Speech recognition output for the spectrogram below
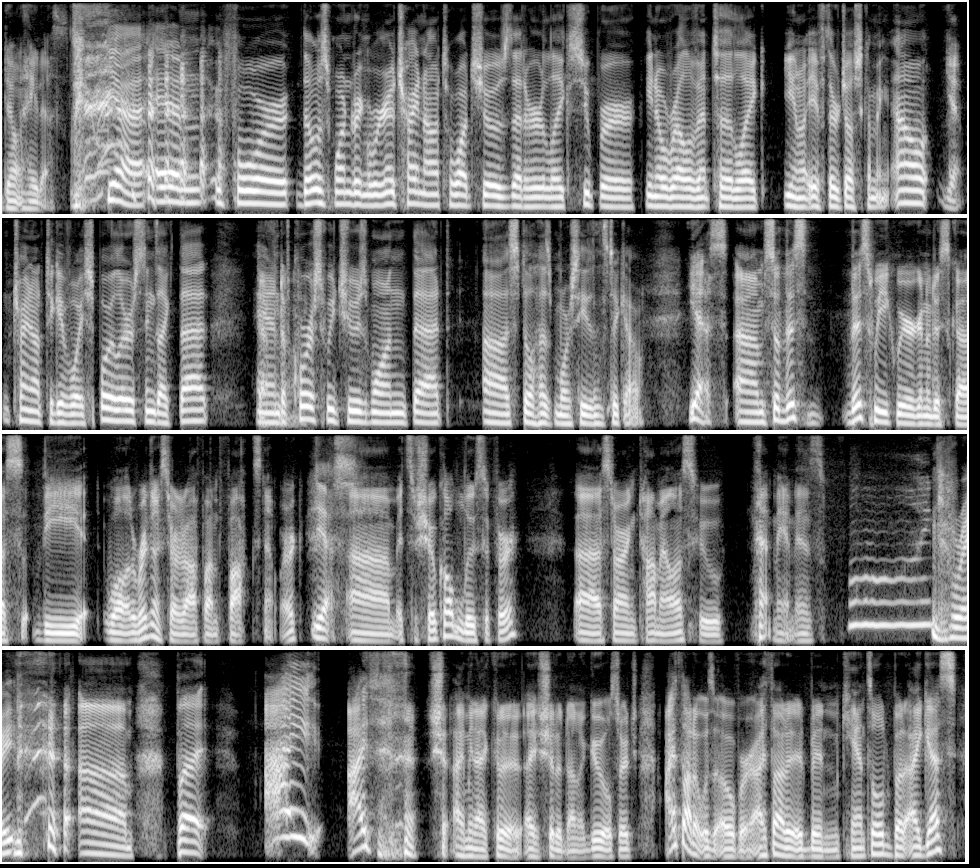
don't hate us. yeah, and for those wondering, we're gonna try not to watch shows that are like super, you know, relevant to like, you know, if they're just coming out. yeah. Try not to give away spoilers, things like that. And of course, we choose one that uh, still has more seasons to go. Yes. Um, so this this week we are going to discuss the well, it originally started off on Fox Network. Yes. Um, it's a show called Lucifer, uh, starring Tom Ellis, who that man is fine. right. um, but I I th- I mean I could I should have done a Google search. I thought it was over. I thought it had been canceled, but I guess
